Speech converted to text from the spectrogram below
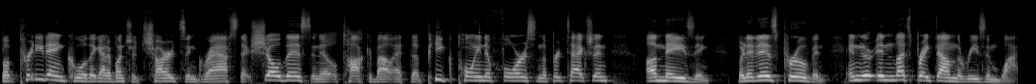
but pretty dang cool. They got a bunch of charts and graphs that show this, and it'll talk about at the peak point of force and the protection. Amazing, but it is proven. And, there, and let's break down the reason why.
